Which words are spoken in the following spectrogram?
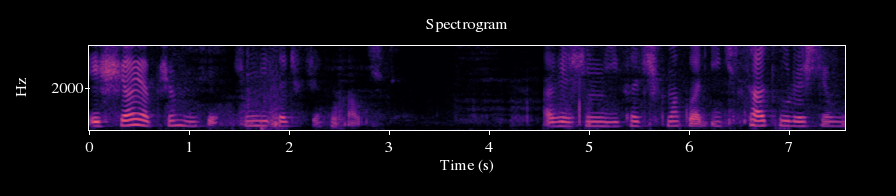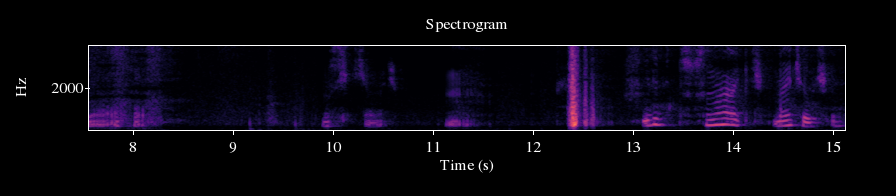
eşya yapacağım neyse. Şimdi yukarı çıkacağım. Al işte. Arkadaşlar şimdi yukarı çıkmak var. 2 saat uğraşacağım ya. Nasıl çıkacağım acaba? Hmm. Şöyle bir tutunarak çıkmaya çalışıyorum.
